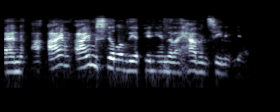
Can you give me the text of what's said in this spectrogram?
And I, I'm I'm still of the opinion that I haven't seen it yet.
